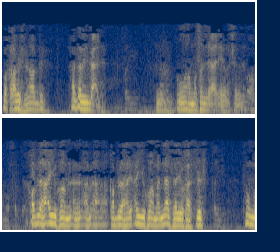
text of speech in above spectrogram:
واقرأ باسم ربك. هذا الذي بعده. طيب. نعم. اللهم صل عليه وسلم. اللهم صل قبلها أيكم قبلها أيكم من الناس فليخفف طيب. ثم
